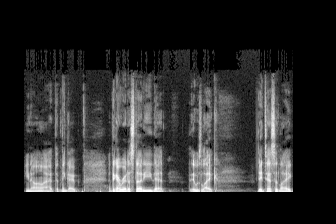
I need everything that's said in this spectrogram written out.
You know, I think I I think I read a study that it was like they tested like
